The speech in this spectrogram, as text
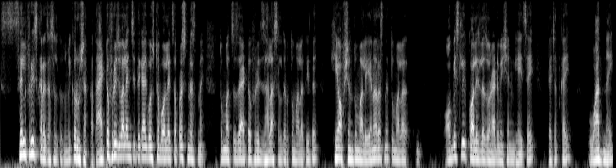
सेल्फ फ्रीज करायचं असेल तर तुम्ही करू शकता. ॲटो फ्रीजवाल्यांची ते काही गोष्ट बोलायचा प्रश्नच नाही. तुमचं जर ॲटो फ्रीज झाला असेल तर तुम्हाला तिथं हे ऑप्शन तुम्हाला येणारच नाही. तुम्हाला ऑब्विसली कॉलेजला जाऊन ॲडमिशन घ्यायचं आहे त्याच्यात काही वाद नाही.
